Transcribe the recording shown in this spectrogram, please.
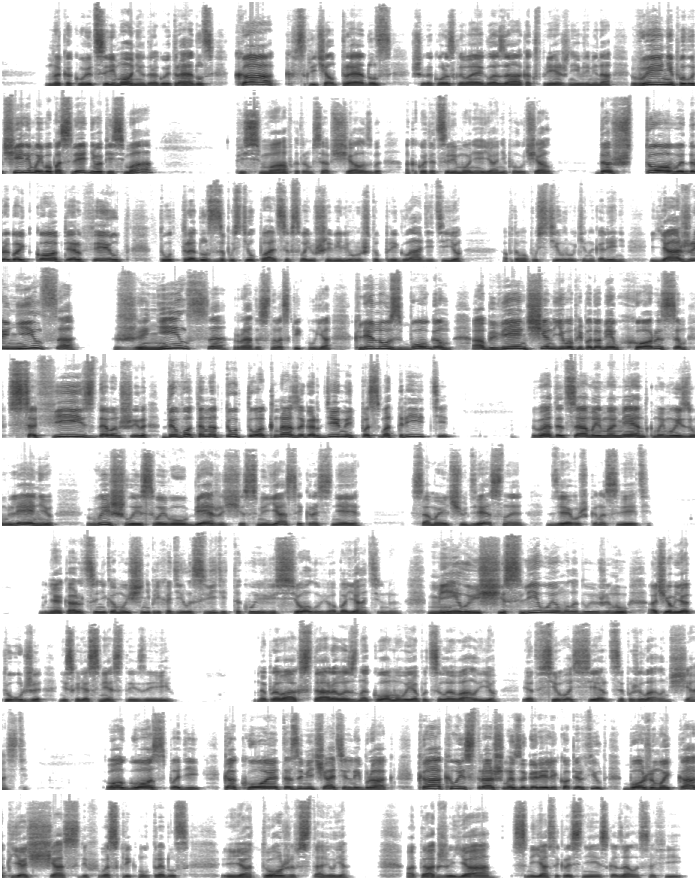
На какую церемонию, дорогой Трэддлс? Как? вскричал Трэддлс широко раскрывая глаза, как в прежние времена. Вы не получили моего последнего письма? Письма, в котором сообщалось бы о какой-то церемонии, я не получал. Да что вы, дорогой Копперфилд! Тут Треддлс запустил пальцы в свою шевелюру, чтобы пригладить ее, а потом опустил руки на колени. Я женился! «Женился!» — радостно воскликнул я. «Клянусь Богом, обвенчан его преподобием Хоресом Софией из Деваншира. Да вот она тут у окна за гординой, посмотрите!» В этот самый момент, к моему изумлению, вышла из своего убежища, смеясь и краснея, самая чудесная девушка на свете. Мне кажется, никому еще не приходилось видеть такую веселую, обаятельную, милую и счастливую молодую жену, о чем я тут же, не сходя с места, и заявил. На правах старого знакомого я поцеловал ее и от всего сердца пожелал им счастья. О, Господи, какой это замечательный брак! Как вы страшно загорели, Копперфилд! Боже мой, как я счастлив! — воскликнул Треддлс. И я тоже, — вставил я. А также я, — смеясь и краснее, — сказала Софи.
